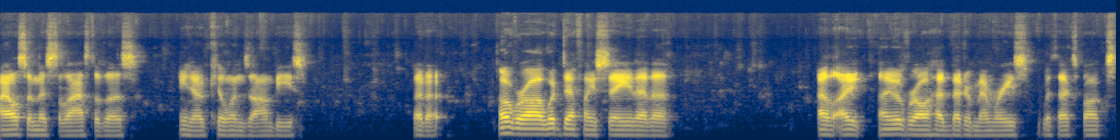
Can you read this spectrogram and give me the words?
I also miss The Last of Us. You know, killing zombies. But uh, overall, I would definitely say that uh, I, I, I overall had better memories with Xbox.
